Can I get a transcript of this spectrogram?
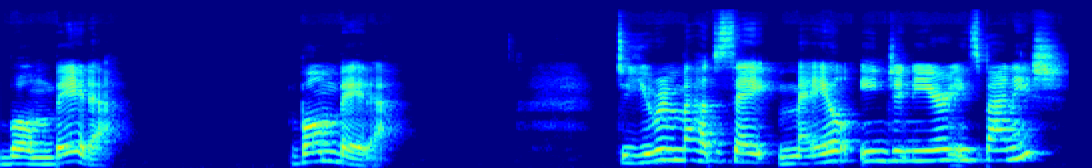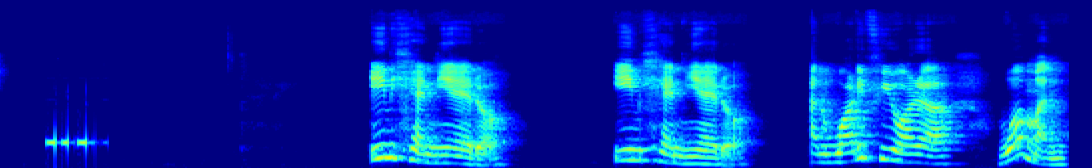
Bombera. Bombera. Do you remember how to say male engineer in Spanish? Ingeniero. Ingeniero. And what if you are a woman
